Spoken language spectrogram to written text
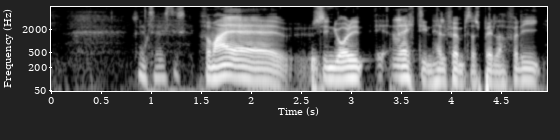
Fantastisk. For mig er Signori rigtig en 90'er-spiller, fordi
